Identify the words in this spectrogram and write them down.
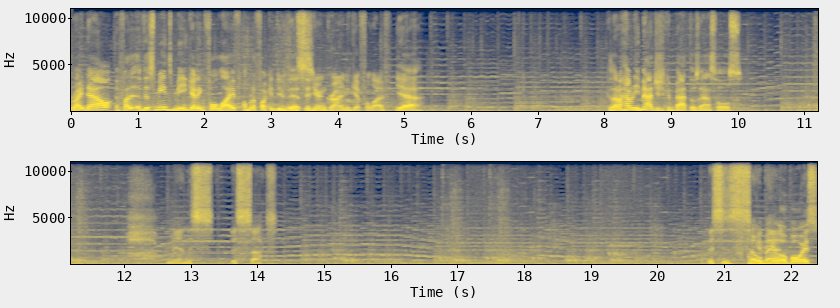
Right now, if, I, if this means me getting full life, I'm gonna fucking do this. sit here and grind and get full life. Yeah. Because I don't have any magic to combat those assholes. Man, this this sucks. This is so Fucking bad. Halo boys.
